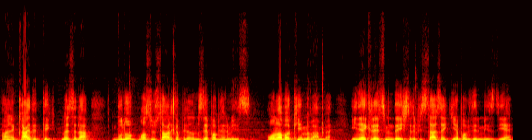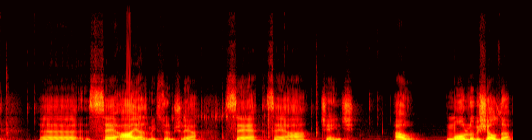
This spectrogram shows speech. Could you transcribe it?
Hani kaydettik. Mesela bunu masaüstü arka planımızda yapabilir miyiz? Ona bakayım mı ben be? İnek resmini değiştirip istersek yapabilir miyiz diye. Ee, SA yazmak istiyorum şuraya. S, SA, change. Oh. Morlu bir şey oldu.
